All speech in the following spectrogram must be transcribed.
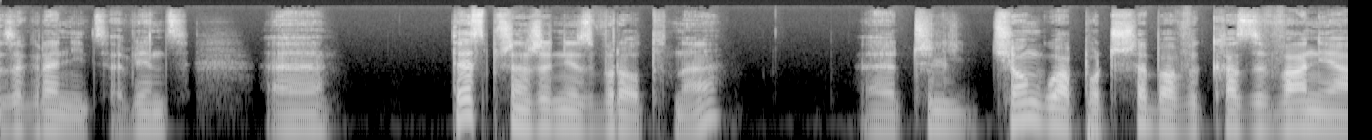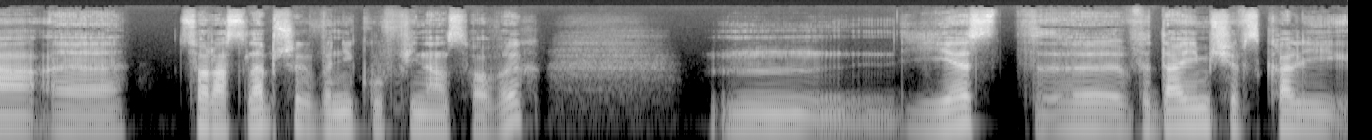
za granicę. Więc e, te sprzężenie zwrotne czyli ciągła potrzeba wykazywania e, coraz lepszych wyników finansowych mm, jest, e, wydaje mi się, w skali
